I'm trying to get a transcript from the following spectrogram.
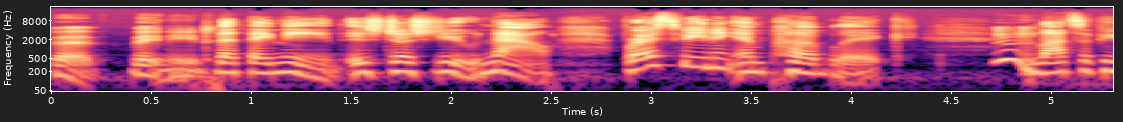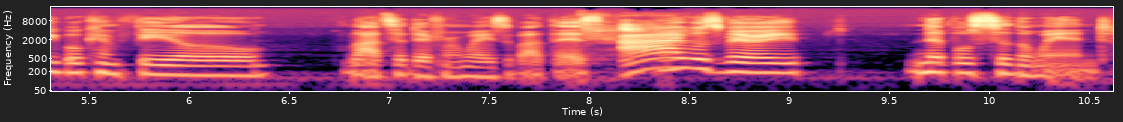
that they need. that they need. It's just you. Now, breastfeeding in public, Hmm. lots of people can feel lots of different ways about this. I was very nipples to the wind.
